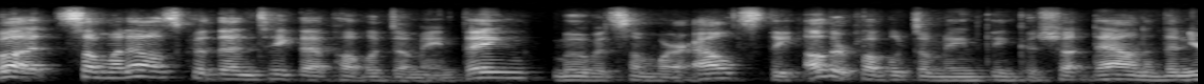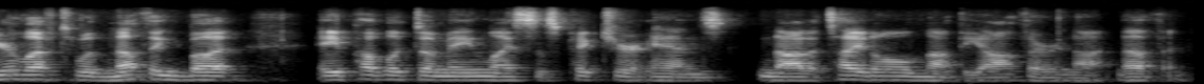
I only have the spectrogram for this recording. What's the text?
But someone else could then take that public domain thing, move it somewhere else. The other public domain thing could shut down and then you're left with nothing but a public domain license picture and not a title, not the author, not nothing.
